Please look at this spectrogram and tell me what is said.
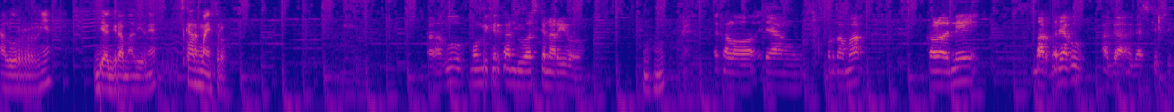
alurnya diagram alurnya. Sekarang maestro. Kalau aku memikirkan dua skenario. Mhm. Eh, kalau yang pertama, kalau ini, ntar tadi aku agak agak skip sih.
